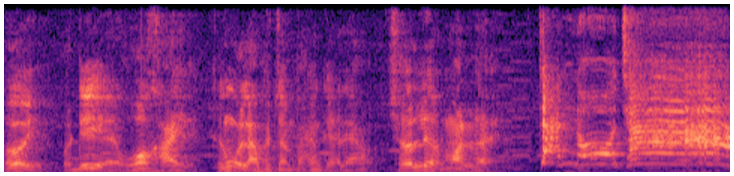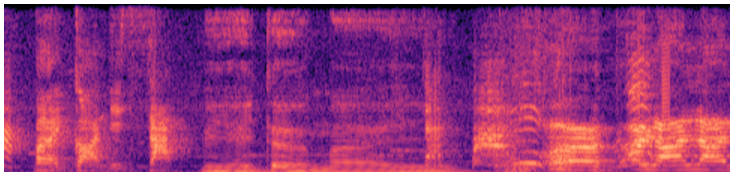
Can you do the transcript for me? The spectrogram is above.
เฮ้ยวันดีไอ้หัวไข่ถึงเวลาประจนภัยของแกแล้ว เชิญเลือกม่อนเลยเปิดก่อนดิสัตว์ มีให้เติมไหมเออไอ้ลานลาน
